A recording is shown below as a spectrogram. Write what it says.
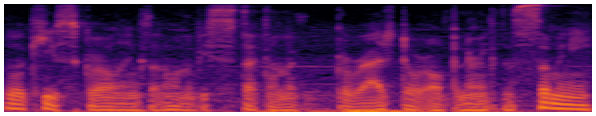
We'll keep scrolling because I don't want to be stuck on the garage door opener because there's so many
